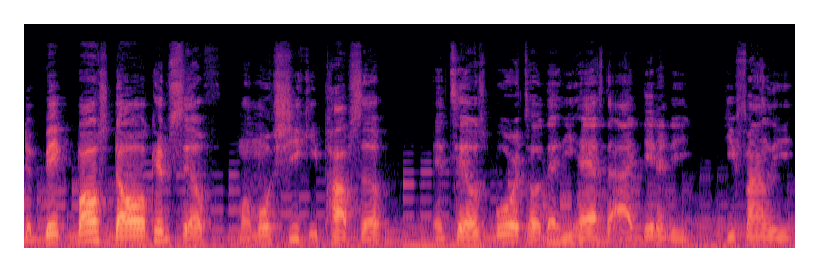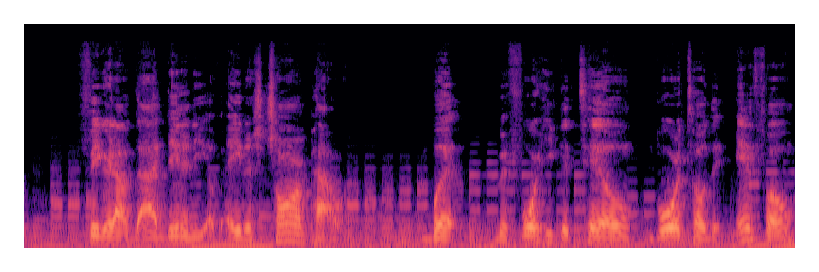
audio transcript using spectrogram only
the big boss dog himself, Momoshiki, pops up and tells Boruto that he has the identity. He finally figured out the identity of Ada's charm power. But before he could tell Boruto the info,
